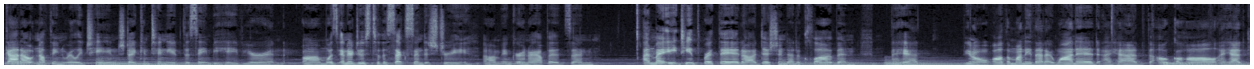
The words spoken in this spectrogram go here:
got out, nothing really changed. I continued the same behavior and um, was introduced to the sex industry um, in Grand Rapids, and on my 18th birthday, I'd auditioned at a club, and I had you know, all the money that I wanted. I had the alcohol. I had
